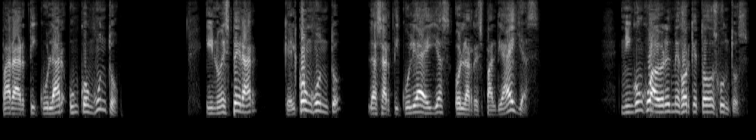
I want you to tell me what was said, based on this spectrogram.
para articular un conjunto y no esperar que el conjunto las articule a ellas o las respalde a ellas. Ningún jugador es mejor que todos juntos.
